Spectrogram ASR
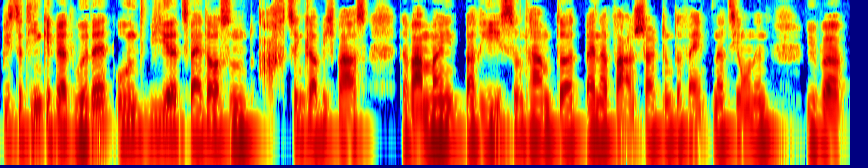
bis dorthin gehört wurde und wir 2018 glaube ich war es, da waren wir in Paris und haben dort bei einer Veranstaltung der Vereinten Nationen über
